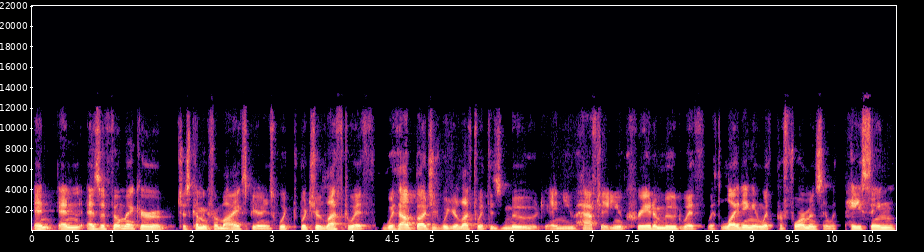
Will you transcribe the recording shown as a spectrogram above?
And and as a filmmaker, just coming from my experience, what what you're left with without budget, what you're left with is mood, and you have to you create a mood with with lighting and with performance and with pacing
